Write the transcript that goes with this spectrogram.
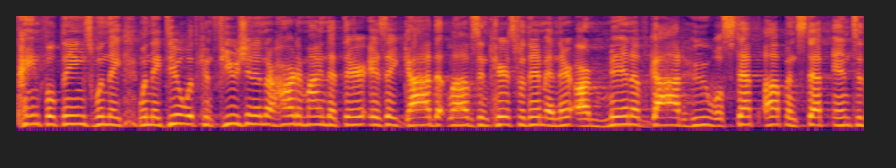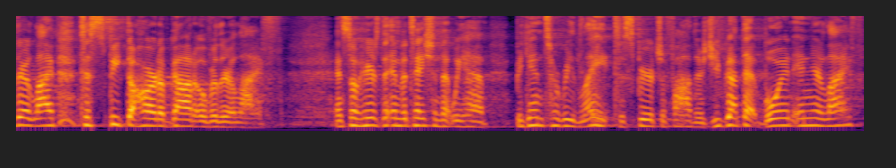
painful things, when they when they deal with confusion in their heart and mind, that there is a God that loves and cares for them. And there are men of God who will step up and step into their life to speak the heart of God over their life. And so here's the invitation that we have. Begin to relate to spiritual fathers. You've got that void in your life.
